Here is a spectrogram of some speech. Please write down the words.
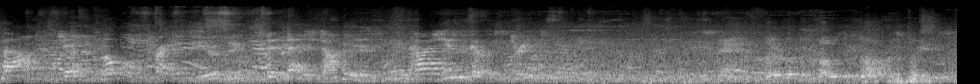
Southbound state local train. The next stop is Kosciuszko Street. And clear of the closing doors, please.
